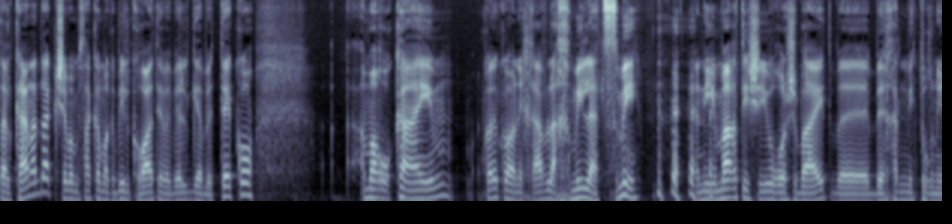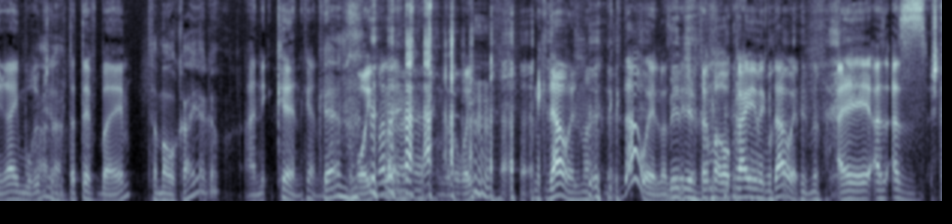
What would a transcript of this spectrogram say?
על קנדה, כשבמשחק המקביל קרואטיה ובלגיה בתיקו. המרוקאים, קודם כל אני חייב להחמיא לעצמי, אני הימרתי שיהיו ראש בית באחד מטורנירי ההימורים שאני. משתתף בהם. אתה מרוקאי, אגב? אני, כן, כן, כן. רואים עליי? לא רואים? מקדאוול, מה? מקדאוול, אז יש. יותר מרוקאי ממקדאוול. אה, אז- אז 2-1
